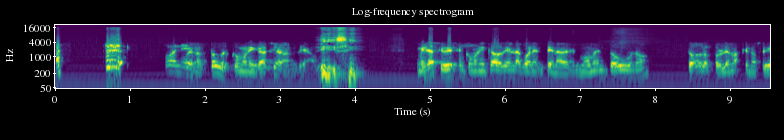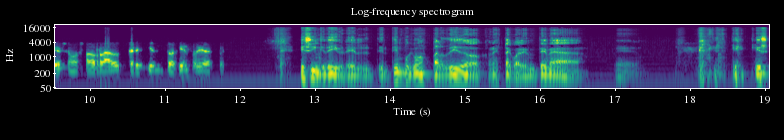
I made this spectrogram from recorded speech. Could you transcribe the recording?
bueno, todo es comunicación, digamos. Sí, sí. Mirá si hubiesen comunicado bien la cuarentena desde el momento uno, todos los problemas que nos hubiésemos ahorrado 300, 100 días después. Es increíble el, tiempo que hemos perdido con esta cuarentena eh, que, es,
